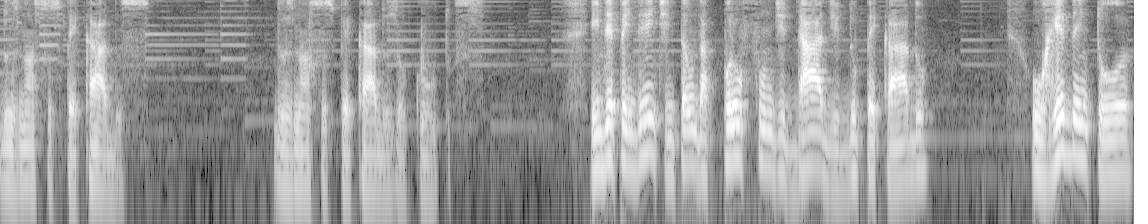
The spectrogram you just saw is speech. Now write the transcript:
dos nossos pecados dos nossos pecados ocultos. Independente então da profundidade do pecado, o Redentor,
